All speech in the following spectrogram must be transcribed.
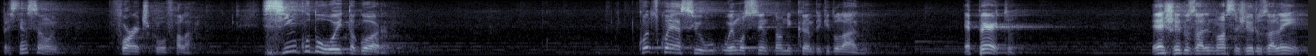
Presta atenção, forte que eu vou falar. 5 do 8 agora. Quantos conhecem o, Hemocentro da Unicamp aqui do lado? É perto? É Jerusalém, nossa Jerusalém?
